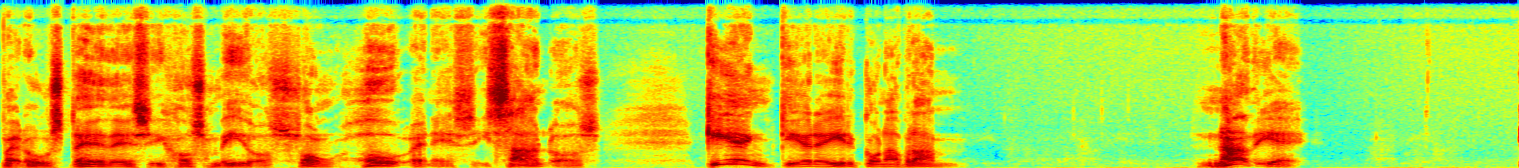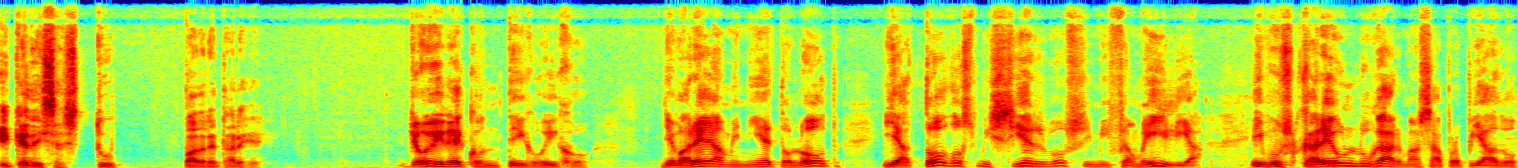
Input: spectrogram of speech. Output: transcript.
Pero ustedes, hijos míos, son jóvenes y sanos. ¿Quién quiere ir con Abraham? Nadie. ¿Y qué dices tú, padre Taré? Yo iré contigo, hijo. Llevaré a mi nieto Lot y a todos mis siervos y mi familia, y buscaré un lugar más apropiado,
